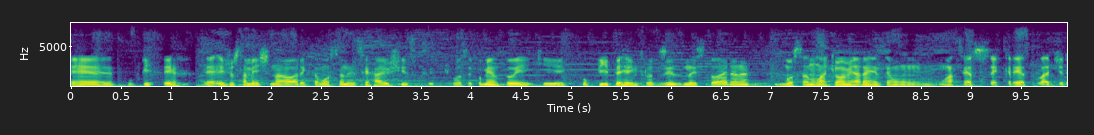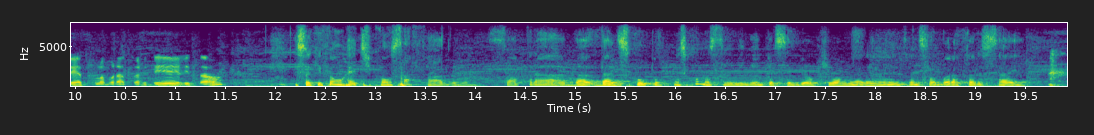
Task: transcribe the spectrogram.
é, o Peter, é justamente na hora que tá mostrando esse raio-x que, que, você comentou aí, que o Peter é introduzido na história, né? Mostrando lá que o Homem-Aranha tem um, um, acesso secreto lá direto pro laboratório dele e tal. Isso aqui foi um retcon safado, né? Só pra dar, dar desculpa. Mas como assim ninguém percebeu que o Homem-Aranha entra nesse laboratório e sai?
